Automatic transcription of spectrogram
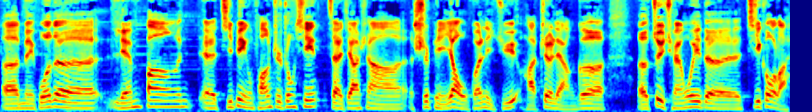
呃，美国的联邦呃疾病防治中心，再加上食品药物管理局，哈，这两个呃最权威的机构了，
